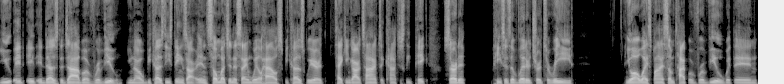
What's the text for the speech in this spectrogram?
you it, it it does the job of review you know because these things are in so much in the same wheelhouse because we're taking our time to consciously pick certain pieces of literature to read you always find some type of review within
